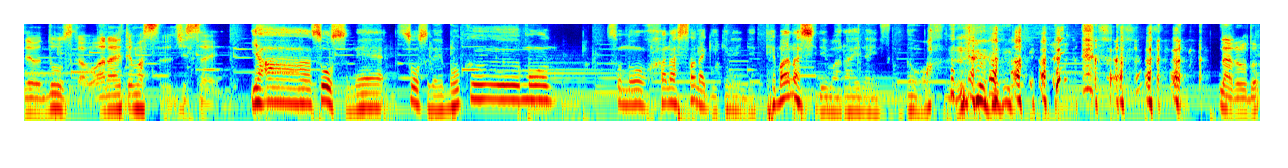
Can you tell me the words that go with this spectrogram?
でもどうですか？笑えてます？実際。いやー、そうっすね、そうっすね、僕もその話さなきゃいけないんで、手放しで笑えないんですけど、なるほど。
